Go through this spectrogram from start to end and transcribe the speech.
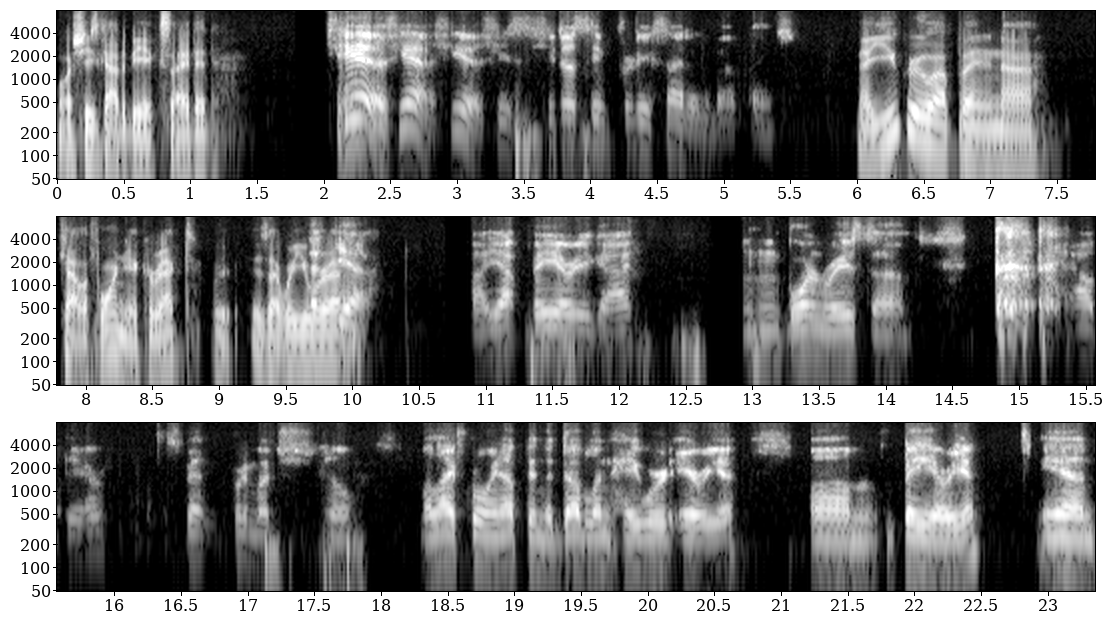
Well, she's got to be excited. she is yeah she is she's she does seem pretty excited about things Now you grew up in uh, California, correct? Is that where you Uh, were at? yeah uh, yeah bay area guy hmm born and raised uh, out there spent pretty much you know my life growing up in the dublin hayward area um, bay area and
